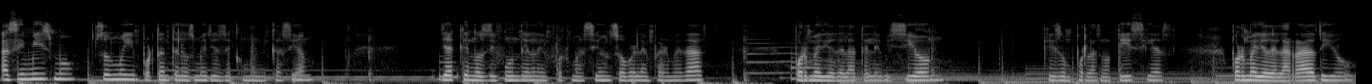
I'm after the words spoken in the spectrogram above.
Asimismo, son muy importantes los medios de comunicación, ya que nos difunden la información sobre la enfermedad por medio de la televisión, que son por las noticias, por medio de la radio,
